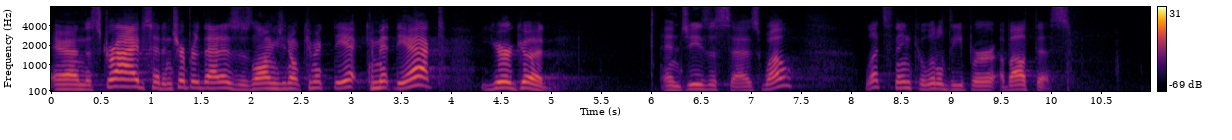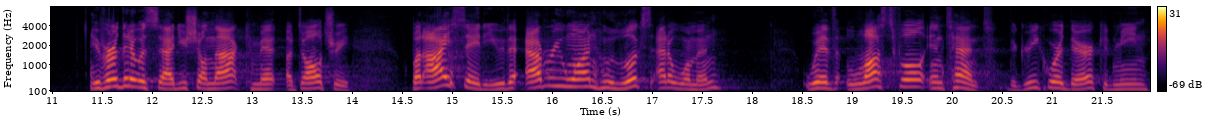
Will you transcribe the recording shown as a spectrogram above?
and the scribes had interpreted that is as long as you don't commit the, commit the act, you're good. And Jesus says, Well, let's think a little deeper about this. You've heard that it was said, You shall not commit adultery. But I say to you that everyone who looks at a woman with lustful intent, the Greek word there could mean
